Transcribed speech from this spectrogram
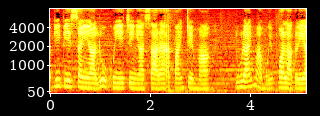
အပြည့်ပြည့်ဆိုင်ရာလူအခွင့်အရေးကြီးညာစာတမ်းအပိုင်းတင်မှာလူတိုင်းမှာမွေးဖွားလာကြရ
